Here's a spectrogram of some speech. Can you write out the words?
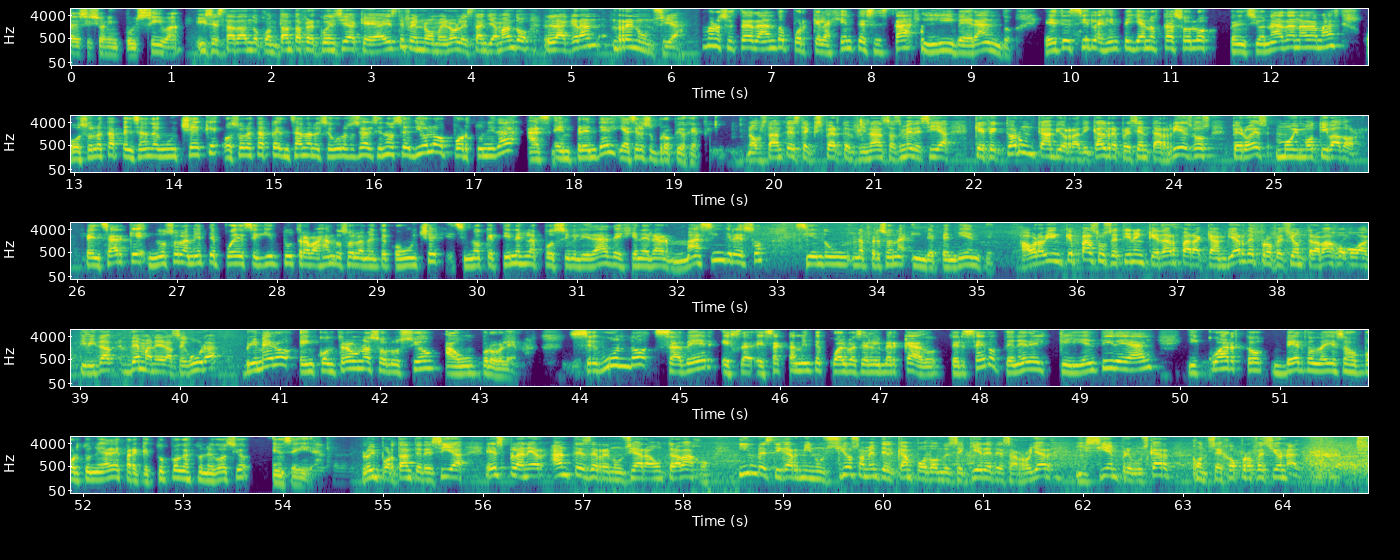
decisión impulsiva. Y se está dando con tanta frecuencia que a este fenómeno le están llamando la gran renuncia. Bueno, se está dando porque la gente se está liberando. Es decir, la gente ya no está solo pensionada nada más, o solo está pensando en un cheque, o solo está pensando en el seguro social, sino se dio la oportunidad a emprender y a ser su propio jefe. No obstante, este experto en finanzas me decía que efectuar un cambio radical representa riesgos, pero es muy motivador. Pensar que no solamente puedes seguir tú trabajando solamente con un cheque, sino que tienes la posibilidad de generar más ingreso siendo una persona independiente. Ahora bien, ¿qué pasos se tienen que dar para cambiar de profesión, trabajo o actividad de manera segura? Primero, encontrar una solución a un problema. Segundo, saber exactamente cuál va a ser el mercado. Tercero, tener el cliente ideal. Y cuarto, ver dónde hay esas oportunidades para que tú pongas tu negocio enseguida. Lo importante, decía, es planear antes de renunciar a un trabajo, investigar minuciosamente el campo donde se quiere desarrollar y siempre buscar consejo profesional.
